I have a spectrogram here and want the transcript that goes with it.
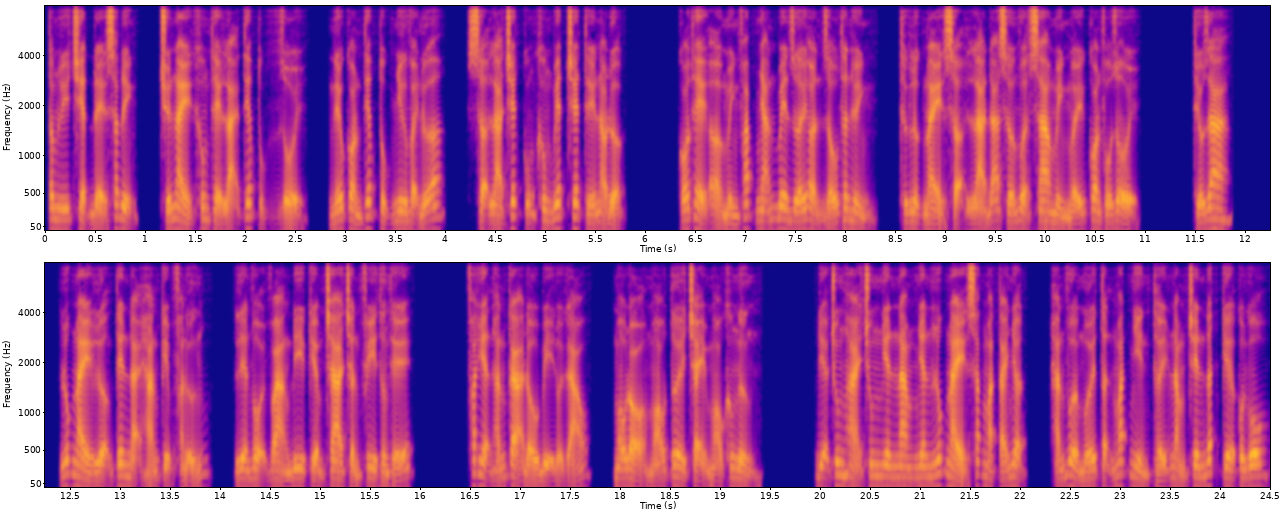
Tâm lý triệt để xác định, chuyến này không thể lại tiếp tục rồi, nếu còn tiếp tục như vậy nữa, sợ là chết cũng không biết chết thế nào được. Có thể ở mình pháp nhãn bên dưới ẩn giấu thân hình, thực lực này sợ là đã sớm vượt xa mình mấy con phố rồi. Thiếu gia lúc này lượng tên đại hán kịp phản ứng, liền vội vàng đi kiểm tra trần phi thương thế. Phát hiện hắn cả đầu bị đổi gáo, màu đỏ máu tươi chảy máu không ngừng. Địa trung hải trung niên nam nhân lúc này sắc mặt tái nhợt, hắn vừa mới tận mắt nhìn thấy nằm trên đất kia con gỗ,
